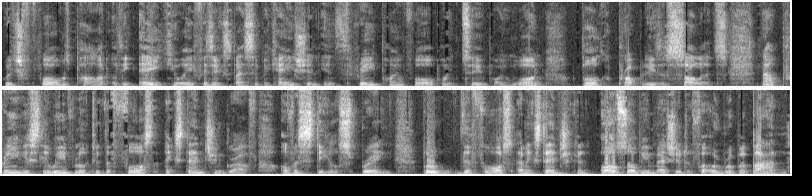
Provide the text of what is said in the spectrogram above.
which forms part of the AQA physics specification in 3.4.2.1 on bulk properties of solids. Now previously we've looked at the force extension graph of a steel spring but the force and extension can also be measured for a rubber band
